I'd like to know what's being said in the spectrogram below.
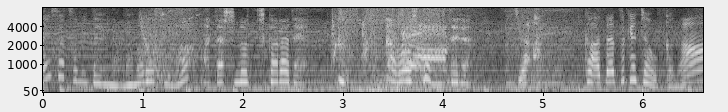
挨拶みたいなものですよ。私の力で。倒してみせる。じゃ片付けちゃおっかな。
